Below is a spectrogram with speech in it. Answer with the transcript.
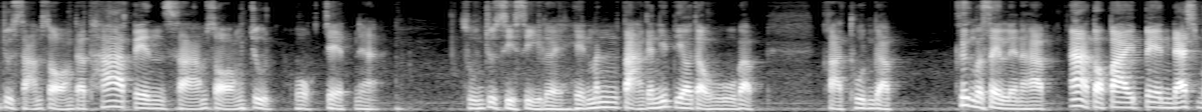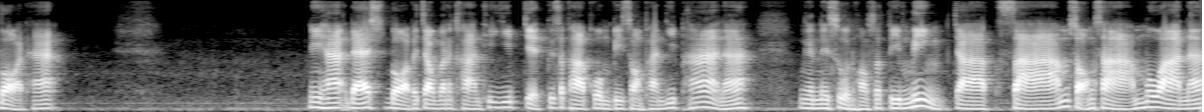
0.32 แต่ถ้าเป็น 32.67 เนี่ย 0.44 เลย เห็นมันต่างกันนิดเดียวแต่โอ้โหแบบขาดทุนแบบครึ่งเปอร์เซ็นต์เลยนะครับ อ่า ต่อไปเป็นแดชบอร์ดฮะ นี่ฮะแดชบอร์ดประจำวันอังคารที่ 27 พฤษภาคมปี 2025 นะ เงินในส่วนของสตรีมมิ่งจาก 323 เมื่อวานนะ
